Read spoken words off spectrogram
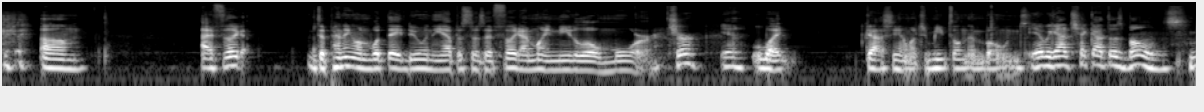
um, I feel like depending on what they do in the episodes, I feel like I might need a little more. sure, yeah. Like, gotta see how much meat's on them bones. Yeah, we gotta check out those bones.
